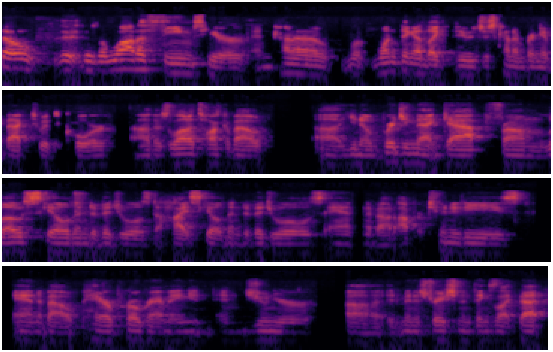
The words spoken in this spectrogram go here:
so there, there's a lot of themes here, and kind of one thing I'd like to do is just kind of bring it back to its core. Uh, there's a lot of talk about uh, you know bridging that gap from low-skilled individuals to high-skilled individuals, and about opportunities, and about pair programming and, and junior uh, administration and things like that.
